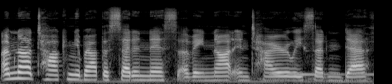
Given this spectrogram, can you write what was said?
I'm not talking about the suddenness of a not entirely sudden death,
